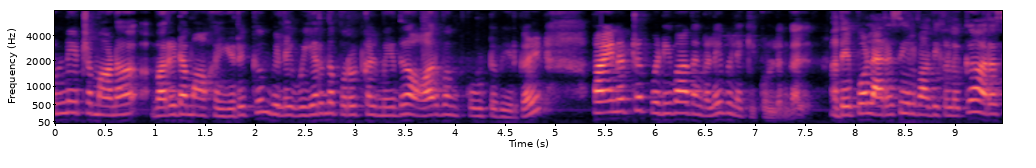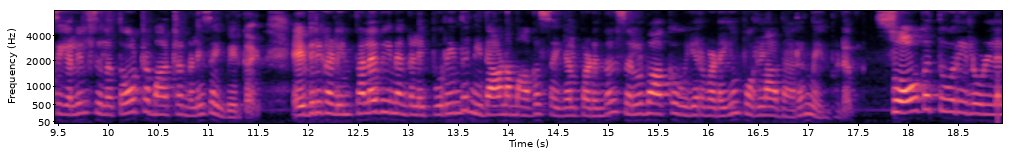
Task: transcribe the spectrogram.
முன்னேற்றமான வருடமாக இருக்கும். விலை உயர்ந்த பொருட்கள் மீது ஆர்வம் கூட்டுவீர்கள். பயனற்ற பிடிவாதங்களை விலக்கிக் கொள்ளுங்கள். அதேபோல் அரசியல்வாதிகளுக்கு அரசியலில் சில தோற்ற மாற்றங்களை செய்வீர்கள். எதிரிகளின் பலவீனங்களை புரிந்து நிதானமாக செயல்படுங்கள். செல்வாக்கு உயர்வடையும் பொருளாதாரம் மேம்படும். சோகத்தூரில் உள்ள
